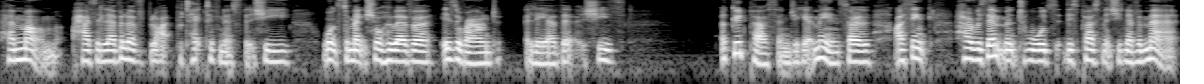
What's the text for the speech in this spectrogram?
her mum has a level of like protectiveness that she wants to make sure whoever is around Aaliyah that she's a good person. Do you get what I mean? So I think her resentment towards this person that she'd never met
